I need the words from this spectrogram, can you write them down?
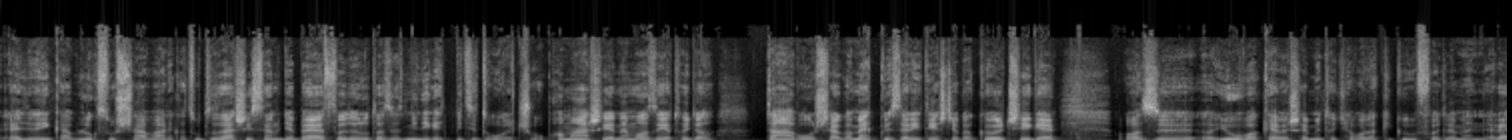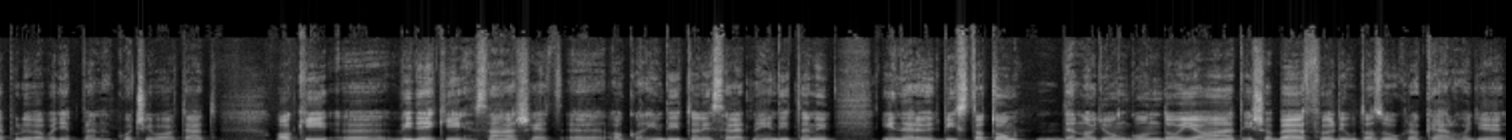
egyre inkább luxussá válik az utazás, hiszen ugye belföldön utazni ez mindig egy picit olcsóbb. Ha másért nem azért, hogy a távolság, a megközelítésnek a költsége az jóval kevesebb, mint hogyha valaki külföldre menne repülővel, vagy éppen kocsival. Tehát aki vidéki szálláshelyet akar indítani, szeretne indítani, én előtt biztatom, de nagyon gondolja át, és a belföldi utazókra kell, hogy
